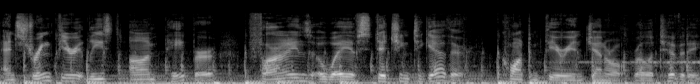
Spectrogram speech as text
And string theory, at least on paper, finds a way of stitching together quantum theory and general relativity.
